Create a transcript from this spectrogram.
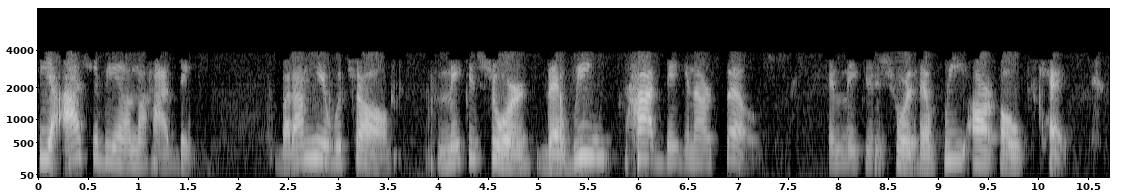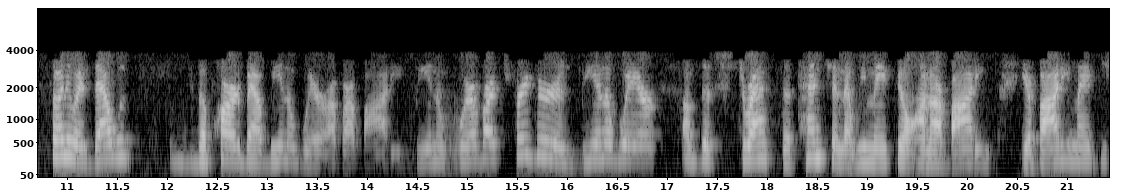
yeah, I should be on a hot date. But I'm here with y'all making sure that we hot dating ourselves and making sure that we are okay. So anyways, that was the part about being aware of our bodies, being aware of our triggers, being aware of the stress, the tension that we may feel on our bodies. Your body might be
